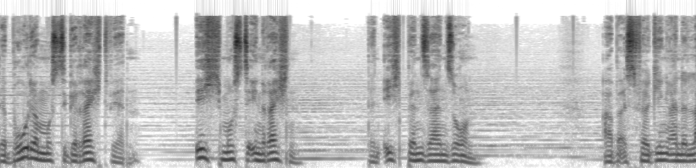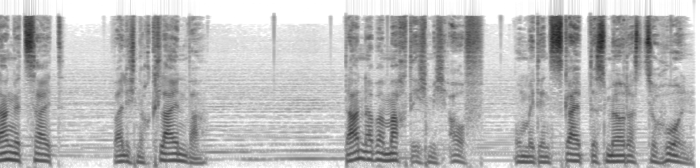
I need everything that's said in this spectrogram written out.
Der Bruder musste gerecht werden. Ich musste ihn rächen, denn ich bin sein Sohn. Aber es verging eine lange Zeit, weil ich noch klein war. Dann aber machte ich mich auf, um mir den Skalp des Mörders zu holen.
